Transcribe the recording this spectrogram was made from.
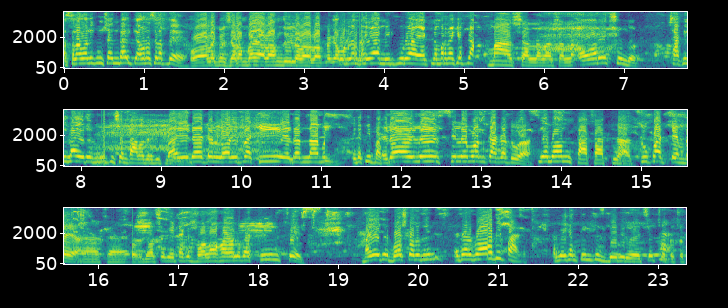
আসসালামু আলাইকুম শাহিন ভাই কেমন আছেন আপনি? ওয়ালাইকুম সালাম ভাই আলহামদুলিল্লাহ ভালো। আপনি কেমন শুনলাম ভাইয়া মিরপুর এক নম্বর নাকি আপনি মাশাআল্লাহ মাশাআল্লাহ অনেক সুন্দর। শাকিল ভাই এটার আমাদের কি ভাই এটা একটা লরি পাখি এটার নাম এটা কি পাখি? এটা হইল সিলেমন কাকাতুয়া। স্লেমন কাকাতুয়া। সুপার টেম ভাইয়া। আচ্ছা দর্শক এটাকে বলা হয় হলো ক্রিম ফেস ভাই এটার বয়স কতদিন? এটার বয়স পার তবে এখানে তিন পিস বেবি রয়েছে ছোট ছোট।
